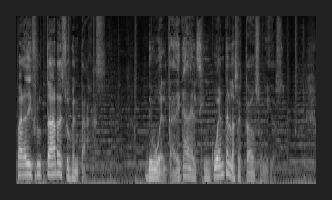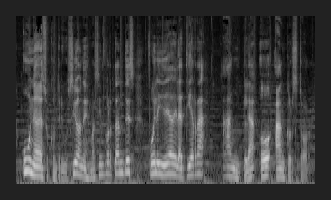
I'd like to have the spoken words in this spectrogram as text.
para disfrutar de sus ventajas. De vuelta, década del 50 en los Estados Unidos. Una de sus contribuciones más importantes fue la idea de la tierra ancla o anchor store.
